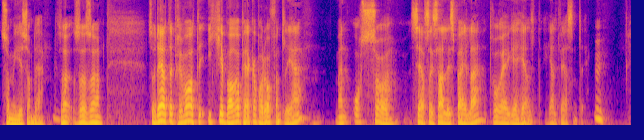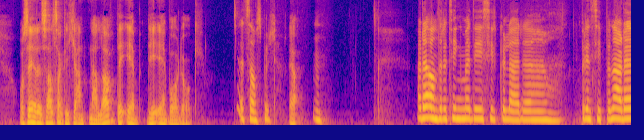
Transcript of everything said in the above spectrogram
så mye som det. Så, så, så, så det at det private ikke bare peker på det offentlige, men også ser seg selv i speilet, tror jeg er helt, helt vesentlig. Mm. Og så er det selvsagt ikke enten-eller. Det, det, er både òg. Et samspill. Ja. Mm. Er det andre ting med de sirkulære prinsippene? Er det,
